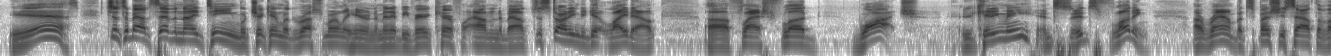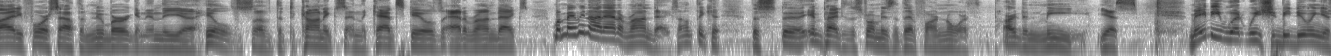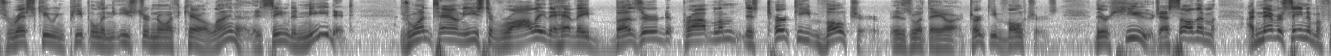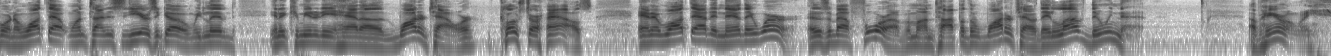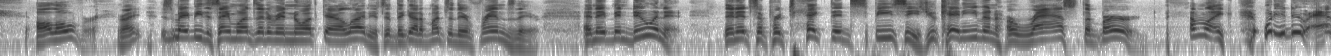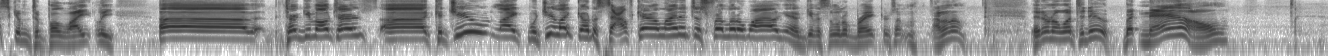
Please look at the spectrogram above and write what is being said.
Yes. Just about 719. We'll check in with Russ Murley here in a minute. Be very careful out and about. Just starting to get light out. Uh, flash flood watch. Are you kidding me? It's it's flooding around, but especially south of I-84, south of Newburgh, and in the uh, hills of the Taconics and the Catskills, Adirondacks. Well, maybe not Adirondacks. I don't think uh, the the impact of the storm isn't that far north. Pardon me. Yes. Maybe what we should be doing is rescuing people in eastern North Carolina. They seem to need it. There's one town east of Raleigh. They have a buzzard problem. This turkey vulture is what they are. Turkey vultures. They're huge. I saw them. I'd never seen them before, and I walked out one time. This is years ago. We lived in a community and had a water tower close to our house. And I walked out, and there they were. There was about four of them on top of the water tower. They love doing that apparently all over right this may be the same ones that are in north carolina except they got a bunch of their friends there and they've been doing it and it's a protected species. You can't even harass the bird. I'm like what do you do? Ask them to politely uh turkey vultures uh could you like would you like go to south carolina just for a little while? You know give us a little break or something? I don't know. They don't know what to do. But now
